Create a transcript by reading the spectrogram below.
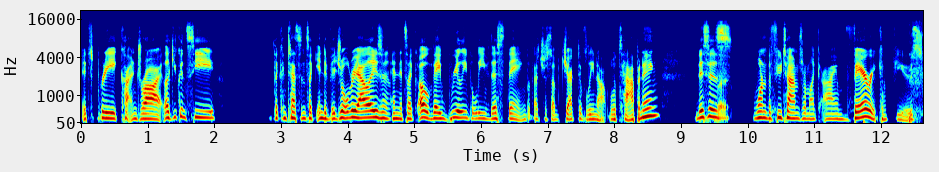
it's pretty cut and dry. Like you can see the contestants like individual realities and, and it's like, oh, they really believe this thing, but that's just objectively not what's happening. This is Right. one of the few times where I'm like, I am very confused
